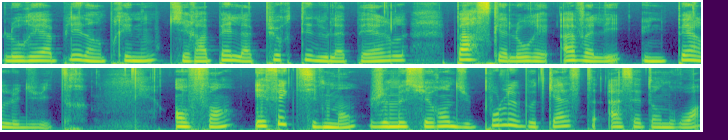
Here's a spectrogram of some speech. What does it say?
l'aurait appelé d'un prénom qui rappelle la pureté de la perle parce qu'elle aurait avalé une perle d'huître. Enfin, effectivement, je me suis rendue pour le podcast à cet endroit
